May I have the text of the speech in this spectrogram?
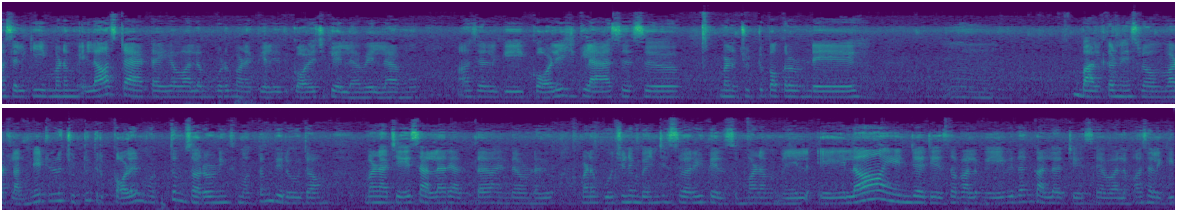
అసలుకి మనం ఎలా స్టార్ట్ అయ్యే వాళ్ళం కూడా మనకు తెలియదు. కాలేజ్కి వెళ్ళా వెళ్ళాము? అసలుకి కాలేజ్ క్లాసెస్ మన చుట్టుపక్కల ఉండే బాల్కనీస్లో వాటిలన్నిటిలో చుట్టూ తిరుగు మొత్తం సరౌండింగ్స్ మొత్తం తిరుగుతాం. మన చేసే అల్లరి అంతా ఎంత ఉండదు. మనం కూర్చునే బెంచెస్ వరకు తెలుసు. మనం ఎలా ఎంజాయ్ చేసేవాళ్ళం ఏ విధంగా అల్లరి చేసేవాళ్ళం అసలు ఈ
